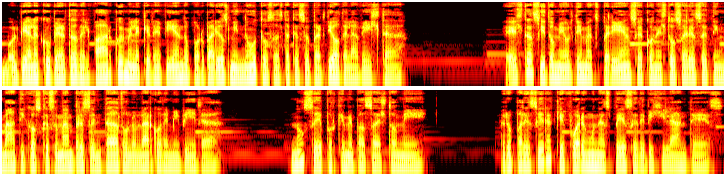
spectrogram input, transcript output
Volví a la cubierta del barco y me le quedé viendo por varios minutos hasta que se perdió de la vista. Esta ha sido mi última experiencia con estos seres enigmáticos que se me han presentado a lo largo de mi vida. No sé por qué me pasa esto a mí, pero pareciera que fueran una especie de vigilantes.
